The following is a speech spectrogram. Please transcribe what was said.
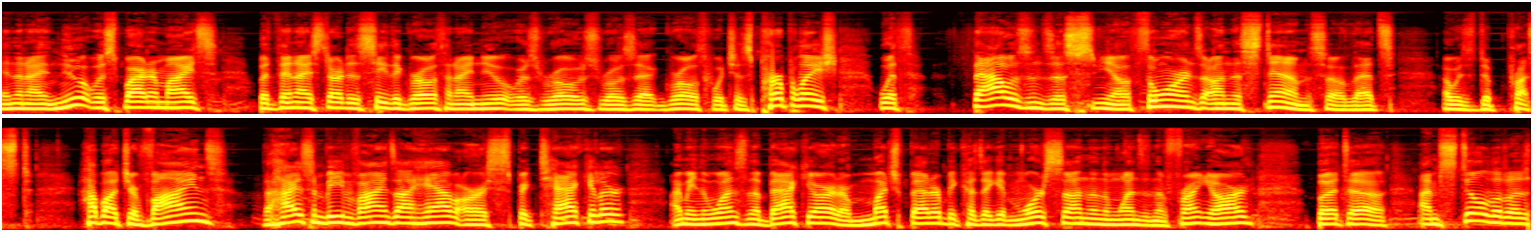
and then I knew it was spider mites. But then I started to see the growth, and I knew it was rose rosette growth, which is purplish with thousands of you know thorns on the stem. So that's I was depressed. How about your vines? The hyacinth bean vines I have are spectacular. I mean, the ones in the backyard are much better because they get more sun than the ones in the front yard. But uh, I'm still a little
